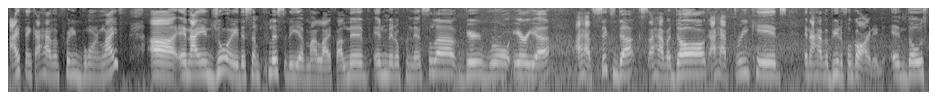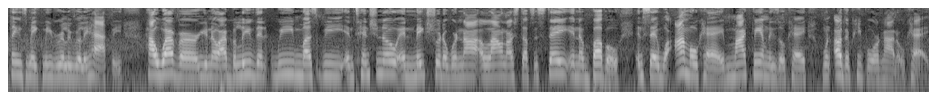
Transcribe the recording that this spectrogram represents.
I think I have a pretty boring life, uh, and I enjoy the simplicity of my life. I live in Middle Peninsula, very rural area. I have six ducks, I have a dog, I have three kids, and I have a beautiful garden. And those things make me really, really happy. However, you know, I believe that we must be intentional and make sure that we're not allowing our stuff to stay in a bubble and say, well, I'm okay, my family's okay, when other people are not okay.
